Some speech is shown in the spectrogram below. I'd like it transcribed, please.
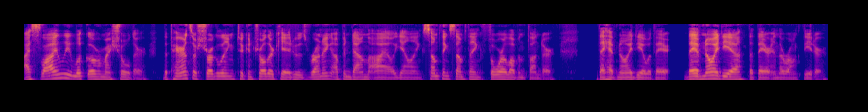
I slyly look over my shoulder. The parents are struggling to control their kid who is running up and down the aisle yelling something something Thor Love and Thunder. They have no idea what they they have no idea that they are in the wrong theater.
